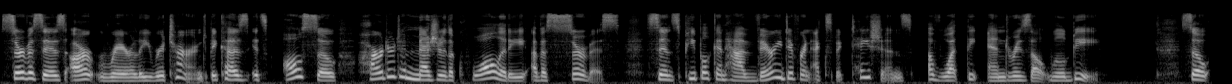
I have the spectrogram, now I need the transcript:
Services are rarely returned because it's also harder to measure the quality of a service since people can have very different expectations of what the end result will be. So,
